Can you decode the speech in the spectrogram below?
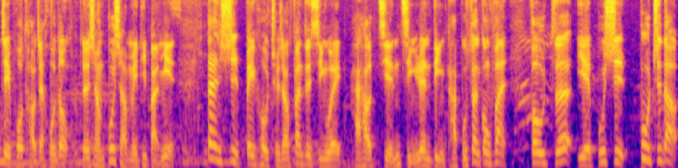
这波讨债活动登上不少媒体版面，但是背后扯上犯罪行为，还好检警认定他不算共犯，否则也不是不知道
